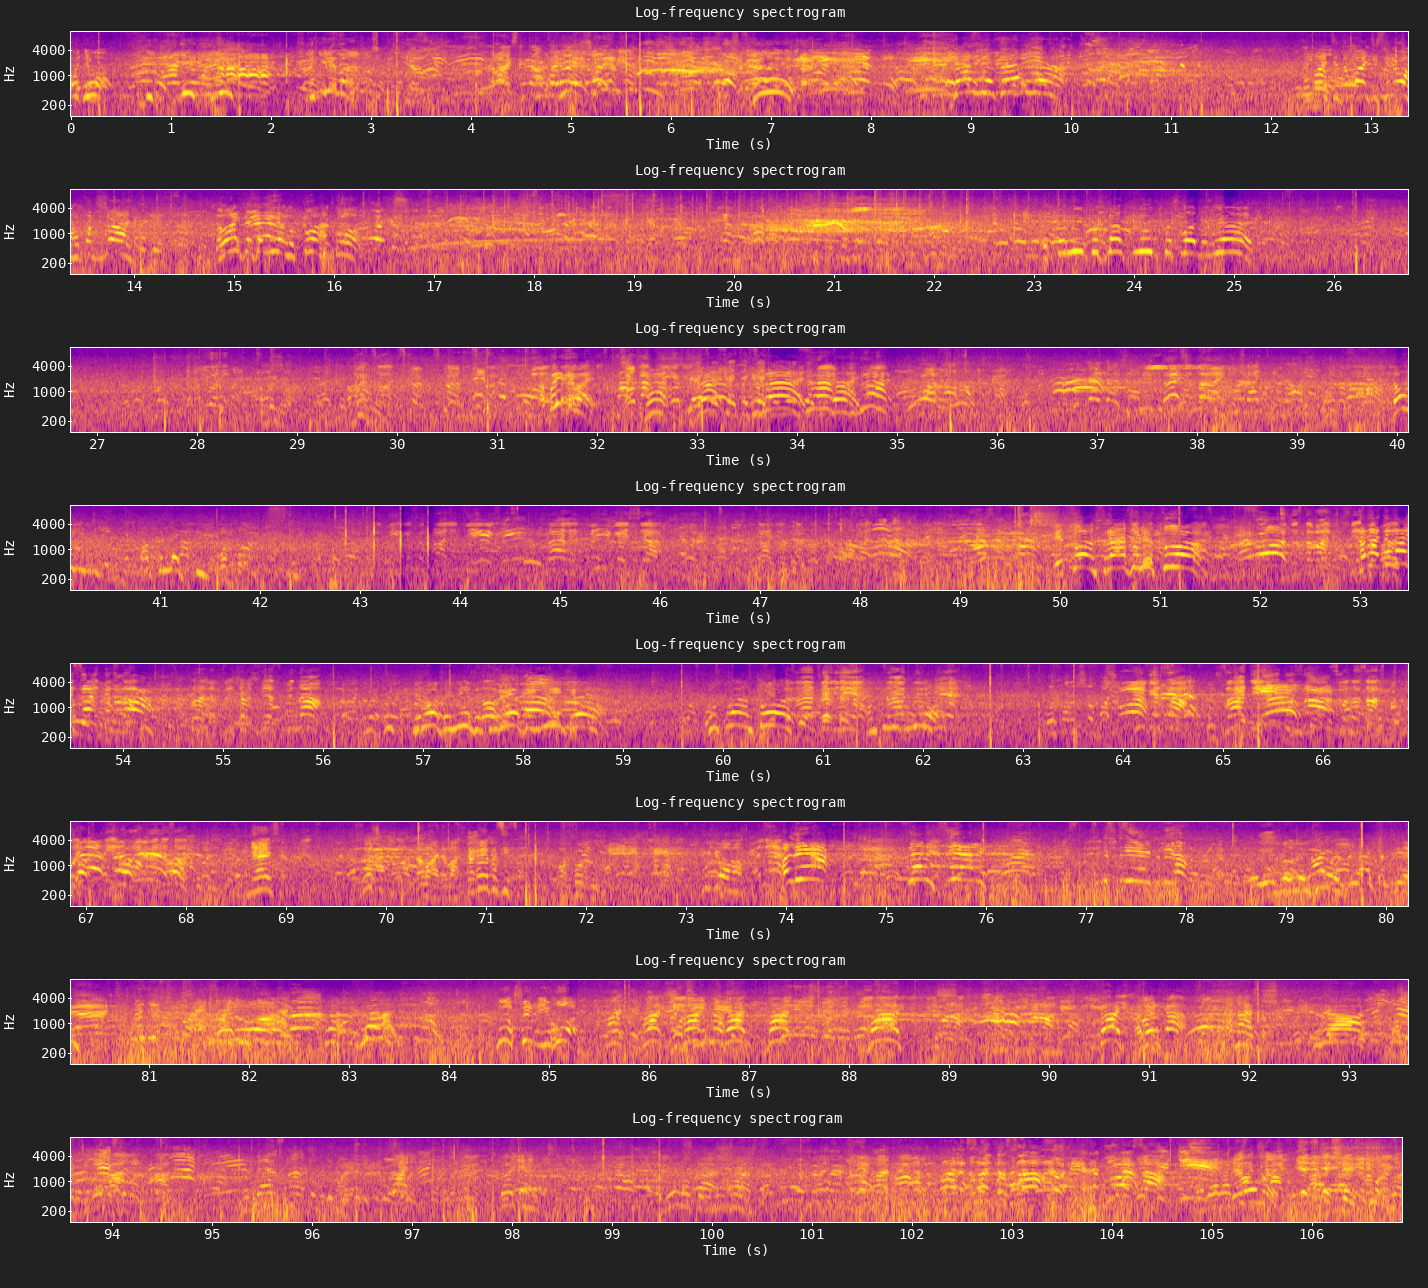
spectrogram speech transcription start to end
От него! Иди, иди, иди! Иди, Иван! Ну! Дарья, Дарья! Давайте, давайте, Серега, поджали. Давайте замену, кто готов? Пацаны, 15 минут пошла менять! Обыгрывай! Играй! Играй! Играй! Да уйди! А, блядь, ты! Далее, двигайся. Лицом, сразу лицом! Давай, давай, Санька, давай! Далее, встречай, Свет, спина. Сережа, ниже, Сережа, ниже! Руслан тоже! Центр есть, Он центр перебил. есть. Двигайся. Сзади. Все, назад, спокойно. И назад. Меняйся! Давай, давай. Какая позиция? Хуёво! Олег! Серый, серый! Быстрее, бля! Ну, шире, Егор! Мать, мать, мать, мать, мать! Мать! Мать! Валерка! На нашу! Блядь! Давай, красава. Двигайся. Егор,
